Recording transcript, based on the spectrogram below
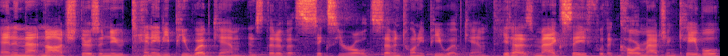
and in that notch, there's a new 1080p webcam instead of a six-year-old 720p webcam. It has MagSafe with a color matching cable,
